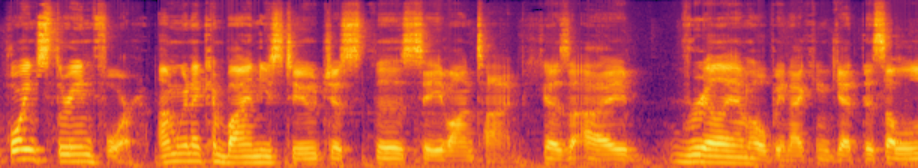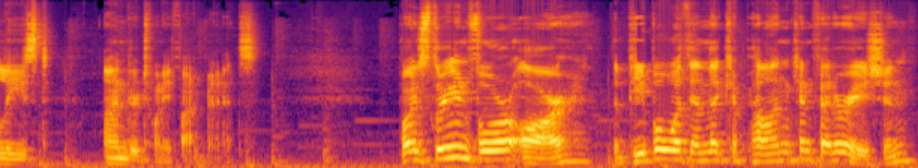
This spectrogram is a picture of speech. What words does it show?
points three and four. I'm going to combine these two just to save on time because I really am hoping I can get this at least under 25 minutes. Points three and four are the people within the Capellan Confederation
